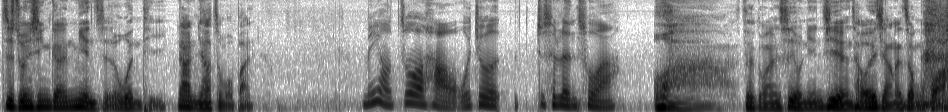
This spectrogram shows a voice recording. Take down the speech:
自尊心跟面子的问题，那你要怎么办？没有做好，我就就是认错啊。哇。这果然是有年纪人才会讲的这种话。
